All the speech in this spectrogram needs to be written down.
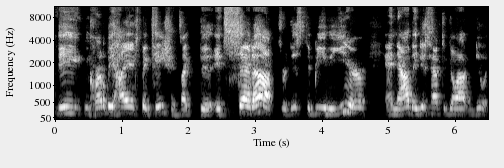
the incredibly high expectations. Like the, it's set up for this to be the year, and now they just have to go out and do it.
